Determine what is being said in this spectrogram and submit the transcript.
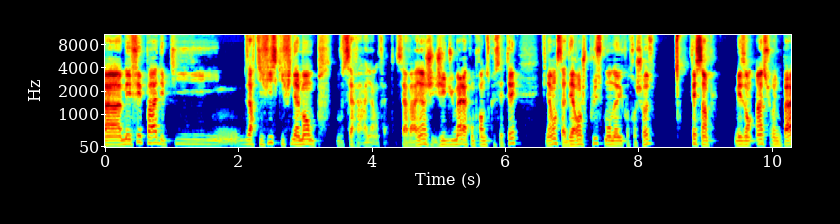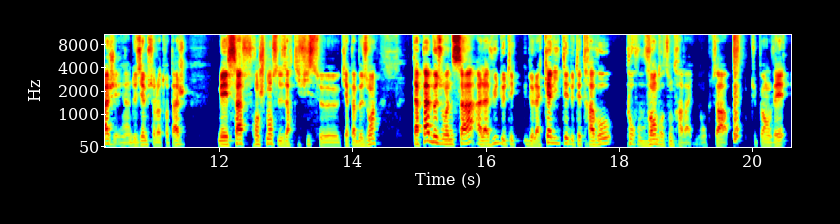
mais fais pas des petits artifices qui finalement ne servent à rien en fait. Servent à rien. J'ai du mal à comprendre ce que c'était. Finalement, ça dérange plus mon œil qu'autre chose. Fais simple. Mets-en un sur une page et un deuxième sur l'autre page. Mais ça, franchement, c'est des artifices euh, qui a pas besoin. T'as pas besoin de ça à la vue de, de, la qualité de tes travaux pour vendre ton travail. Donc ça, tu peux enlever.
